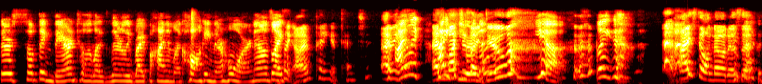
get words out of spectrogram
there's something there until they're like literally right behind them, like honking their horn. And I was Like, like, I'm paying attention. I mean, I like, as I much hear as I them. do, yeah, like. I still notice Exactly.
